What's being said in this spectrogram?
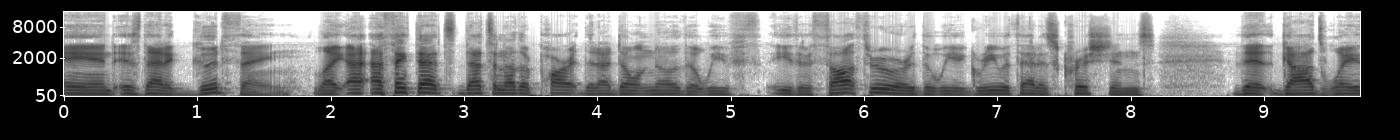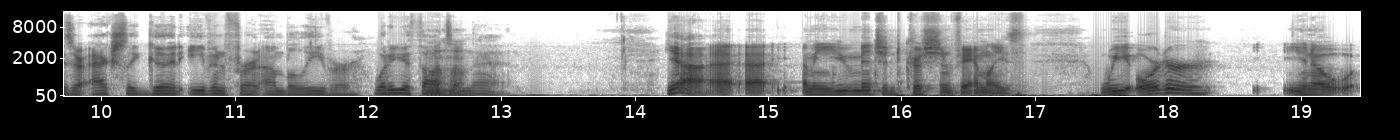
and is that a good thing like I, I, think that's that's another part that i don't know that we've either thought through or that we agree with that as christians that God's ways are actually good even for an unbeliever. What are your thoughts Mm-hmm. on that? Yeah, I, I, I mean, you mentioned Christian families. We order, you know,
